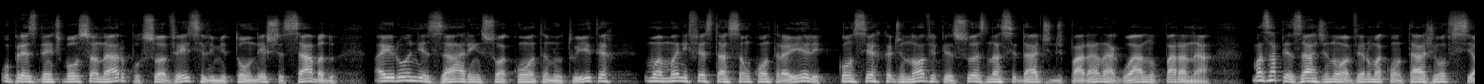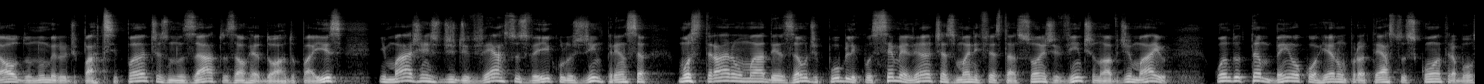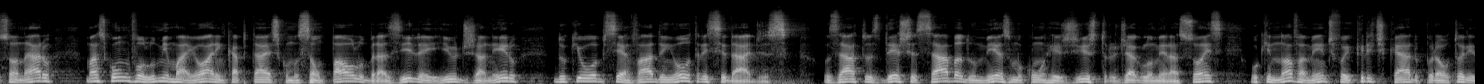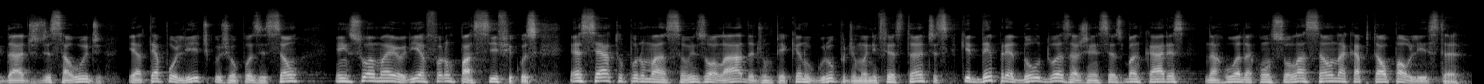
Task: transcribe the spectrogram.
O presidente Bolsonaro, por sua vez, se limitou neste sábado a ironizar em sua conta no Twitter uma manifestação contra ele com cerca de nove pessoas na cidade de Paranaguá, no Paraná. Mas apesar de não haver uma contagem oficial do número de participantes nos atos ao redor do país, imagens de diversos veículos de imprensa mostraram uma adesão de público semelhante às manifestações de 29 de maio, quando também ocorreram protestos contra Bolsonaro, mas com um volume maior em capitais como São Paulo, Brasília e Rio de Janeiro do que o observado em outras cidades. Os atos deste sábado, mesmo com o registro de aglomerações, o que novamente foi criticado por autoridades de saúde e até políticos de oposição, em sua maioria foram pacíficos, exceto por uma ação isolada de um pequeno grupo de manifestantes que depredou duas agências bancárias na Rua da Consolação, na capital paulista.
